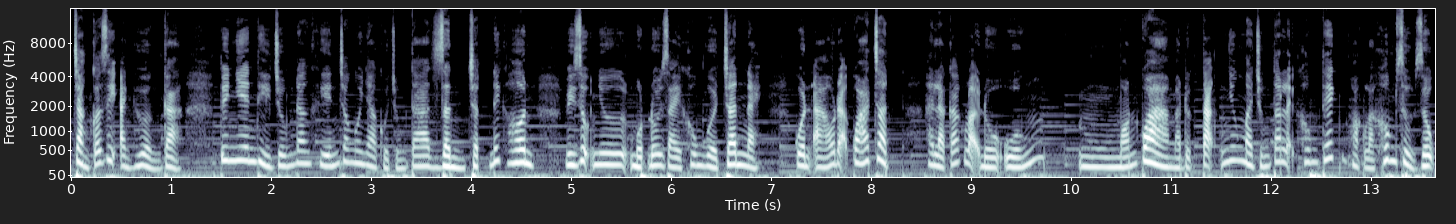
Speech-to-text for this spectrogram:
chẳng có gì ảnh hưởng cả. Tuy nhiên thì chúng đang khiến cho ngôi nhà của chúng ta dần chật ních hơn. Ví dụ như một đôi giày không vừa chân này, quần áo đã quá chật hay là các loại đồ uống món quà mà được tặng nhưng mà chúng ta lại không thích hoặc là không sử dụng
